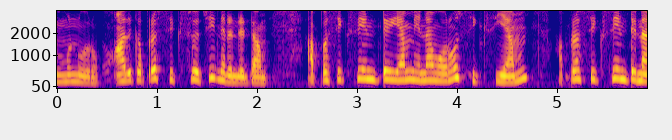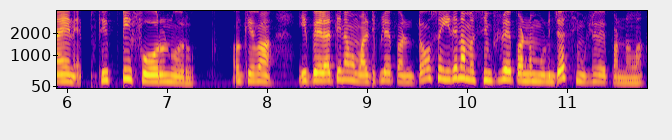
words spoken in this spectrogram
எம்னு வரும். அதுக்கப்புறம் சிக்ஸ் வச்சு இந்த ரெண்டு டேம் அப்போ சிக்ஸ் இன்ட்டு எம் என்ன வரும்? சிக்ஸ் எம் அப்புறம் சிக்ஸ் இன்ட்டு நைன் ஃபிஃப்டி ஃபோர்னு வரும். ஓகேவா இப்போ எல்லாத்தையும் நம்ம மல்டிப்ளை பண்ணிட்டோம். ஸோ இதை நம்ம சிம்பிளிஃபை பண்ண முடிஞ்சால் சிம்பிளிஃபை பண்ணலாம்.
